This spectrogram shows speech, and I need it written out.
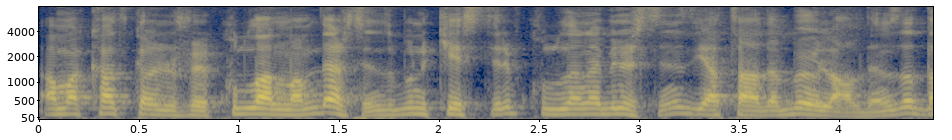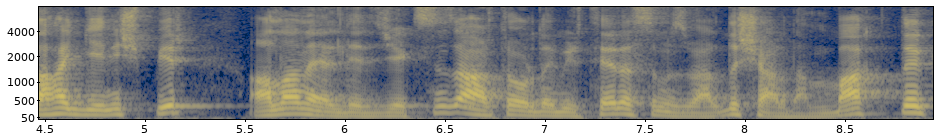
ama kat kaloriferi kullanmam derseniz bunu kestirip kullanabilirsiniz. Yatağı da böyle aldığınızda daha geniş bir alan elde edeceksiniz. Artı orada bir terasımız var. Dışarıdan baktık.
